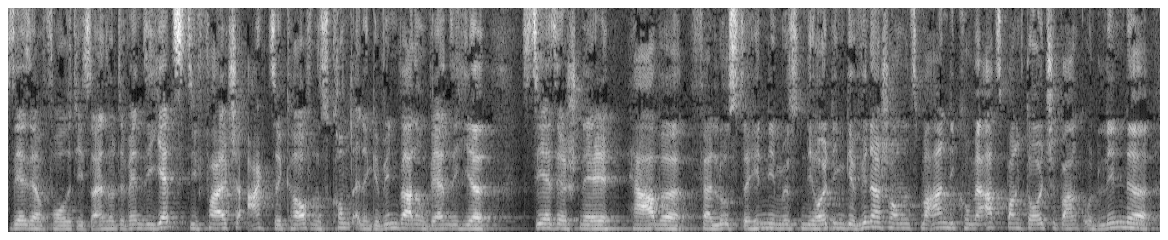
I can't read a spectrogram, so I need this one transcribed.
sehr, sehr vorsichtig sein sollte. Wenn Sie jetzt die falsche Aktie kaufen, es kommt eine Gewinnwarnung, werden Sie hier sehr, sehr schnell herbe Verluste hinnehmen müssen. Die heutigen Gewinner schauen uns mal an. Die Commerzbank, Deutsche Bank und Linde.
